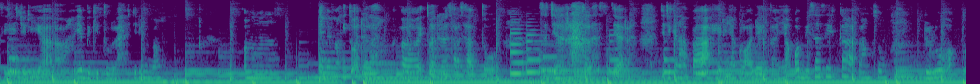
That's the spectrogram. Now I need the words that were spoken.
sih. Jadi ya ya begitulah. Jadi memang um, ya memang itu adalah uh, itu adalah salah satu sejarah lah sejarah. Jadi kenapa akhirnya kalau ada yang tanya kok bisa sih kak langsung dulu waktu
